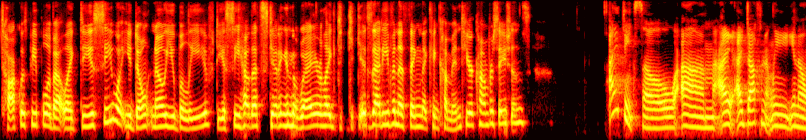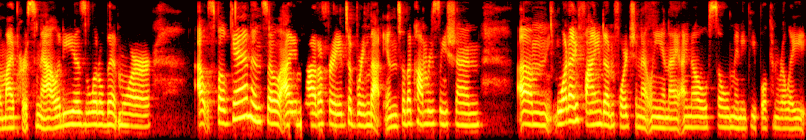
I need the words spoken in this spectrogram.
talk with people about like, do you see what you don't know you believe? Do you see how that's getting in the way? Or like, is that even a thing that can come into your conversations? I think so. Um, I, I definitely, you know, my personality is a little bit more outspoken, and so I am not afraid to bring that into the conversation. Um, what I find, unfortunately, and I, I, know so many people can relate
